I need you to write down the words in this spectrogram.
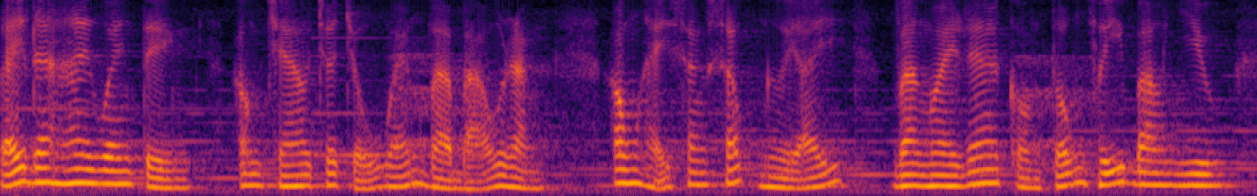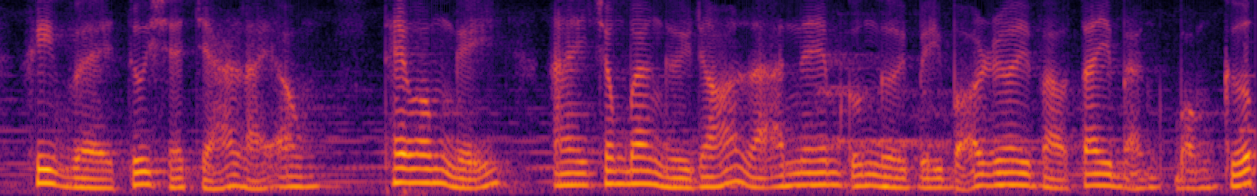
lấy ra hai quan tiền, ông trao cho chủ quán và bảo rằng, ông hãy săn sóc người ấy, và ngoài ra còn tốn phí bao nhiêu? Khi về tôi sẽ trả lại ông. Theo ông nghĩ, ai trong ba người đó là anh em của người bị bỏ rơi vào tay bạn bọn cướp?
